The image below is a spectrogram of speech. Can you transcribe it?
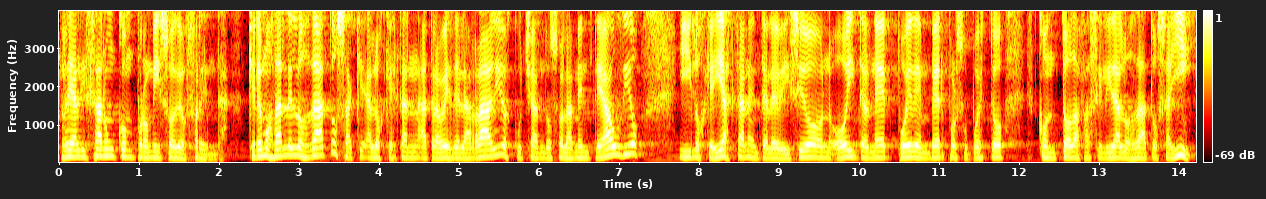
realizar un compromiso de ofrenda. Queremos darle los datos a, los que están a través de la radio, escuchando solamente audio, y los que ya están en televisión o internet pueden ver, por supuesto, con toda facilidad los datos allí.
